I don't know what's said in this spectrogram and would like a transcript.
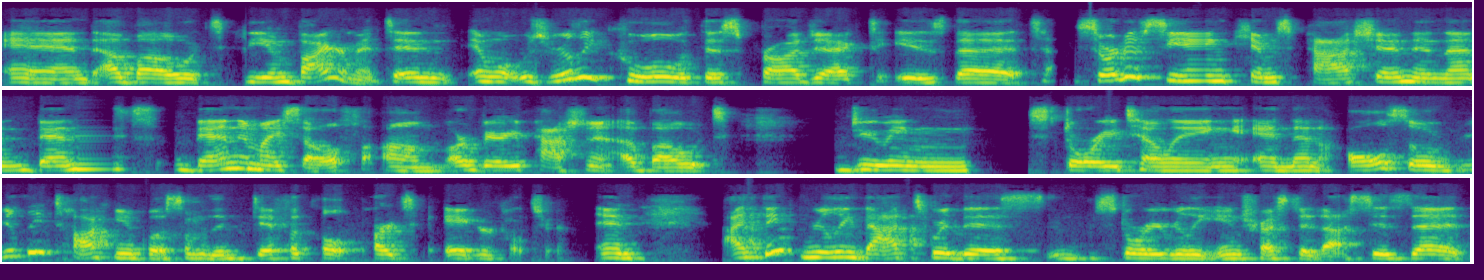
and about the environment. And and what was really cool with this project is that sort of seeing Kim's passion, and then Ben Ben and myself um, are very passionate about doing storytelling, and then also really talking about some of the difficult parts of agriculture. And I think really that's where this story really interested us is that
